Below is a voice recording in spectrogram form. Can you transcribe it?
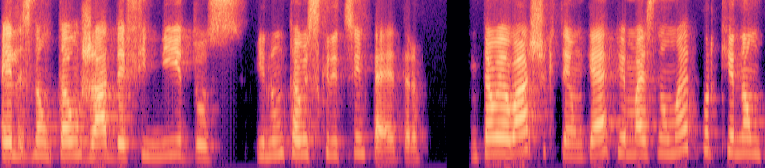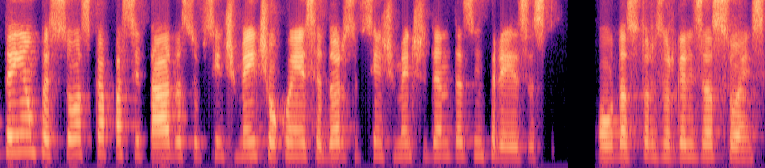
eles não estão já definidos e não estão escritos em pedra. Então, eu acho que tem um gap, mas não é porque não tenham pessoas capacitadas suficientemente ou conhecedoras suficientemente dentro das empresas ou das outras organizações.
